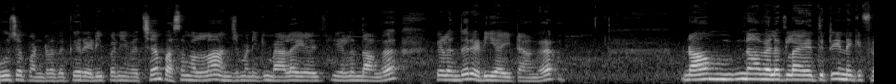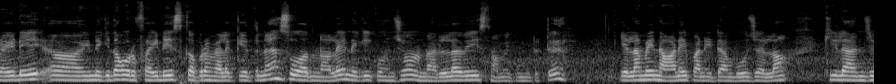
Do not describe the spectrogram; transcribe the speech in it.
பூஜை பண்ணுறதுக்கு ரெடி பண்ணி வச்சேன். பசங்கள்லாம் அஞ்சு மணிக்கு மேலே எழு எழுந்தாங்க. எழுந்து ரெடி ஆயிட்டாங்க. நான் நான் விளக்கெலாம் ஏற்றிட்டு இன்றைக்கி ஃப்ரைடே இன்றைக்கி தான் ஒரு ஃபைவ் டேஸ்க்கு அப்புறம் விளக்கு ஏற்றினேன் ஸோ அதனால இன்றைக்கி கொஞ்சம் நல்லாவே சாமி கும்பிட்டுட்டு எல்லாமே நானே பண்ணிட்டேன். பூஜைலாம் கீழே அஞ்சு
